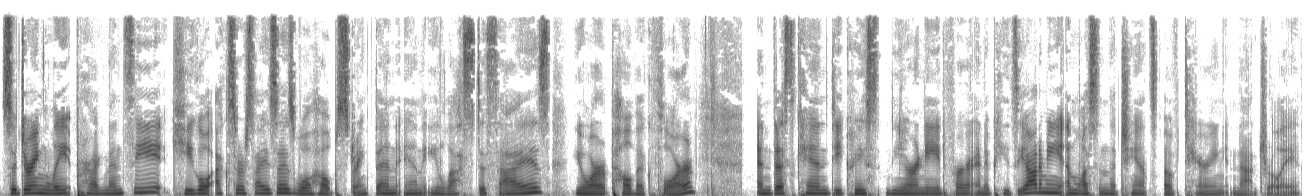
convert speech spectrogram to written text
So during late pregnancy, Kegel exercises will help strengthen and elasticize your pelvic floor and this can decrease your need for an episiotomy and lessen the chance of tearing naturally.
